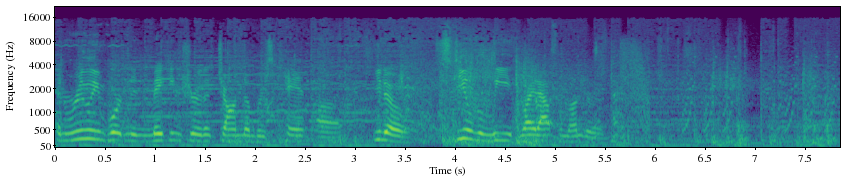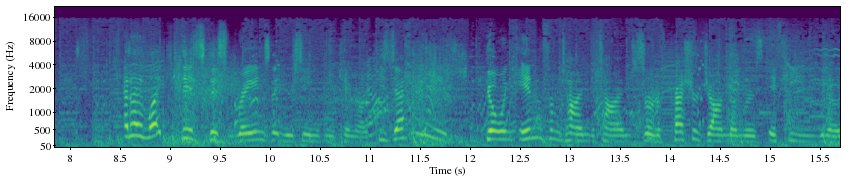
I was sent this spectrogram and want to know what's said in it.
and really important in making sure that John Numbers can't, uh, you know, steal the lead right out from under him. And I like this this range that you're seeing from King Arc. He's definitely going in from time to time to sort of pressure John Numbers if he, you know,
